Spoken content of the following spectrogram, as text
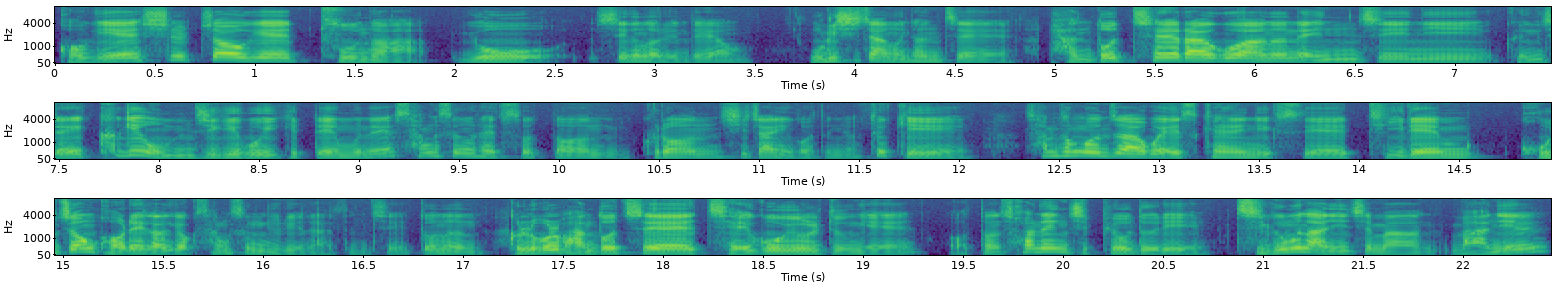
거기에 실적의 둔화, 요 시그널인데요. 우리 시장은 현재 반도체라고 하는 엔진이 굉장히 크게 움직이고 있기 때문에 상승을 했었던 그런 시장이거든요. 특히 삼성전자하고 SK하이닉스의 디램 고정 거래 가격 상승률이라든지 또는 글로벌 반도체 재고율 등의 어떤 선행 지표들이 지금은 아니지만 만일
